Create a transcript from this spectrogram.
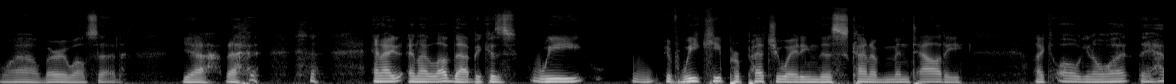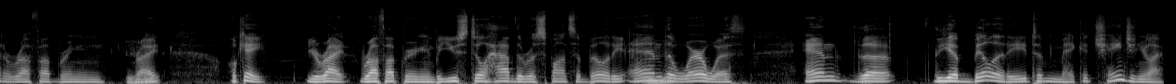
Wow, very well said. Yeah, that and I and I love that because we if we keep perpetuating this kind of mentality like, oh, you know what? They had a rough upbringing, Mhm. right? Okay, you're right, rough upbringing, but you still have the responsibility and Mhm. the wherewith and the the ability to make a change in your life.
